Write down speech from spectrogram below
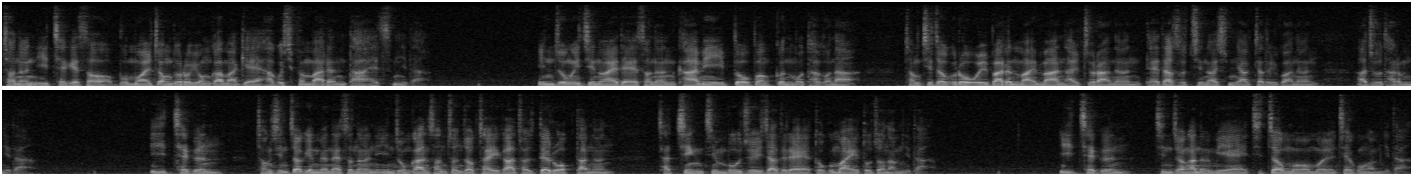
저는 이 책에서 무모할 정도로 용감하게 하고 싶은 말은 다 했습니다. 인종의 진화에 대해서는 감히 입도 뻥끗 못하거나 정치적으로 올바른 말만 할 줄 아는 대다수 진화심리학자들과는 아주 다릅니다. 이 책은 정신적인 면에서는 인종 간 선천적 차이가 절대로 없다는 자칭 진보주의자들의 도그마에 도전합니다. 이 책은 진정한 의미의 지적 모험을 제공합니다.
